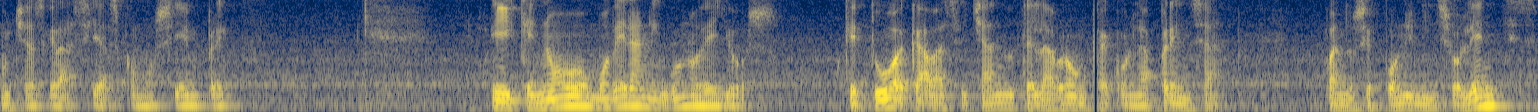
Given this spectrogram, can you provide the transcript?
muchas gracias como siempre. Y que no modera ninguno de ellos, que tú acabas echándote la bronca con la prensa cuando se ponen insolentes,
